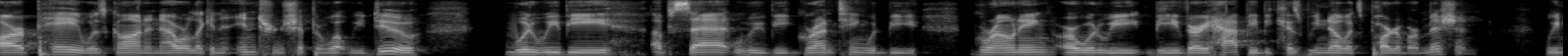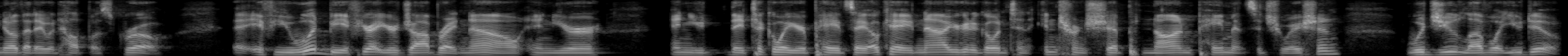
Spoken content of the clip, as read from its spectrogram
our pay was gone and now we're like in an internship in what we do, would we be upset? Would we be grunting? Would be groaning? Or would we be very happy because we know it's part of our mission? We know that it would help us grow. If you would be, if you're at your job right now and you're and you they took away your pay and say, okay, now you're going to go into an internship non-payment situation, would you love what you do?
